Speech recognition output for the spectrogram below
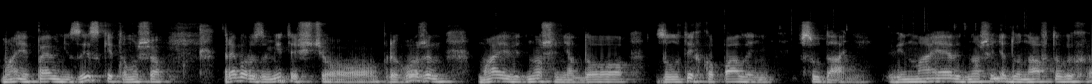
має певні зиски, тому що треба розуміти, що Пригожин має відношення до золотих копалень в Судані. Він має відношення до нафтових е,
